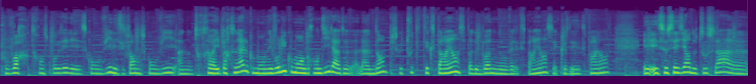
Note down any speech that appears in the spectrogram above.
pouvoir transposer les, ce qu'on vit, les expériences qu'on vit à notre travail personnel, comment on évolue, comment on grandit là, là-dedans, puisque toute est expérience, c'est pas de bonnes ou de mauvaises expériences, c'est que des expériences. Et, se saisir de tout ça euh,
